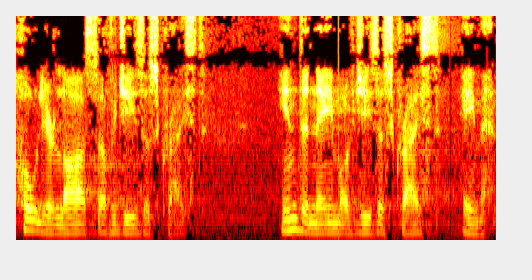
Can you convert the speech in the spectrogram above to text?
holier laws of Jesus Christ. In the name of Jesus Christ, amen.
